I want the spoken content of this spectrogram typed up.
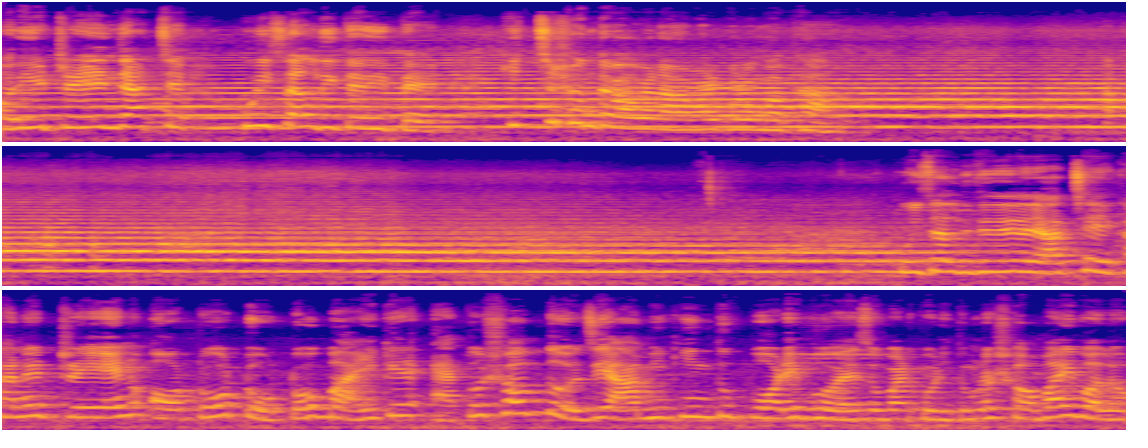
ওদিকে ট্রেন যাচ্ছে, হুইসাল দিতে দিতে। কিচ্ছু শুনতে পাবে না আমার কোনো কথা। হুইসাল দিতে দিতে যাচ্ছে, এখানে ট্রেন অটো, টোটো, বাইকের এত শব্দ যে আমি কিন্তু পরে ভয়েস ওভার করি। তোমরা সবাই বলো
